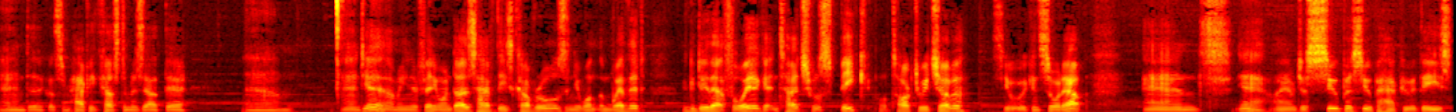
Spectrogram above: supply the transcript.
and uh, got some happy customers out there. Um, and yeah, I mean, if anyone does have these coveralls and you want them weathered, we can do that for you. Get in touch. We'll speak. We'll talk to each other. See what we can sort out. And yeah, I am just super super happy with these.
